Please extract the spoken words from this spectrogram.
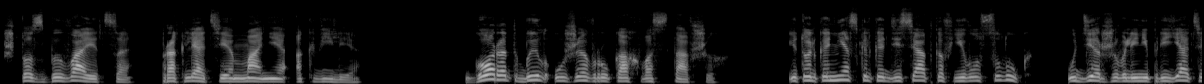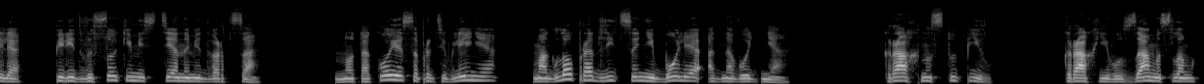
что сбывается проклятие мания Аквилия. Город был уже в руках восставших, и только несколько десятков его слуг удерживали неприятеля перед высокими стенами дворца. Но такое сопротивление могло продлиться не более одного дня. Крах наступил. Крах его замыслам,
